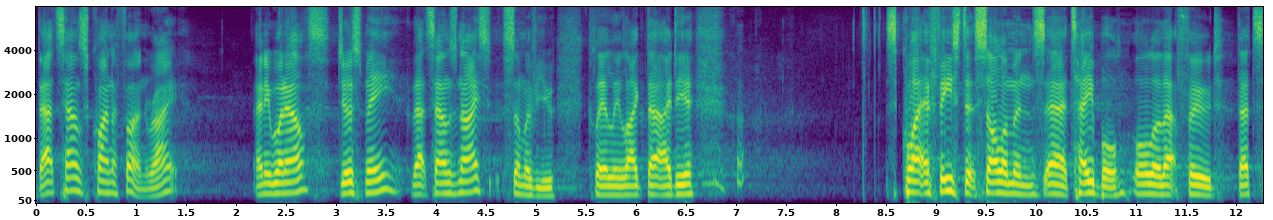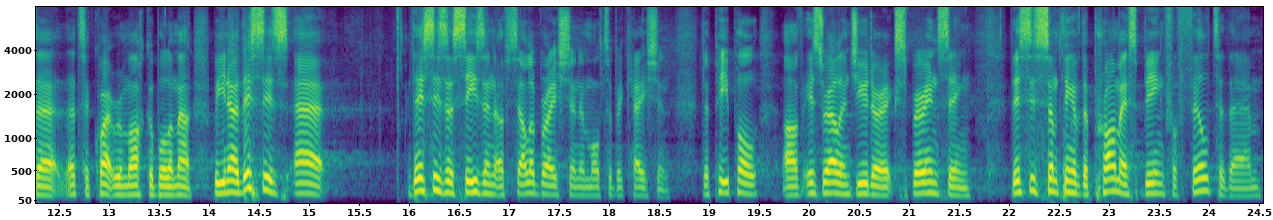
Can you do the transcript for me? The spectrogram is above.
That sounds kind of fun, right? Anyone else? Just me? That sounds nice. Some of you clearly like that idea. It's quite a feast at Solomon's uh, table, all of that food. That's a, that's a quite remarkable amount. But you know, this is. Uh, this is a season of celebration and multiplication. The people of Israel and Judah are experiencing this is something of the promise being fulfilled to them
